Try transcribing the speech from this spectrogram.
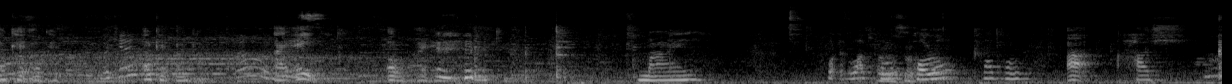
Okay, okay. Okay? Okay, okay. Oh, I nice. ate. Oh, I ate. Thank you. My... What, what oh, polo? Polo? What polo? Ah, uh, hash. Uh,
